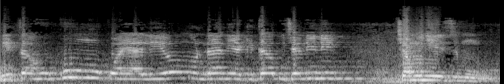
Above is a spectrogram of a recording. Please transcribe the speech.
nitahukumu kwa yaliyomo ndani ya kitabu cha nini? Cha mwenyezi mungu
